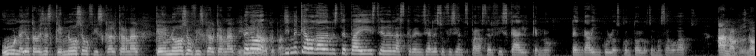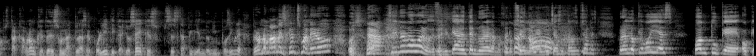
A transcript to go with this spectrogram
una y otra vez es que no sea un fiscal carnal, que no sea un fiscal carnal. Y mira Pero lo que pasa. dime qué abogado en este país tiene las credenciales suficientes para ser fiscal y que no tenga vínculos con todos los demás abogados. Ah, no, pues no, pues está cabrón, que es una clase política. Yo sé que se está pidiendo un imposible. Pero no mames, Hertz Manero. O sea. Sí, no, no, bueno, definitivamente no era la mejor opción, No. había muchas otras opciones. Pero a lo que voy es, pon tú que, ok,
